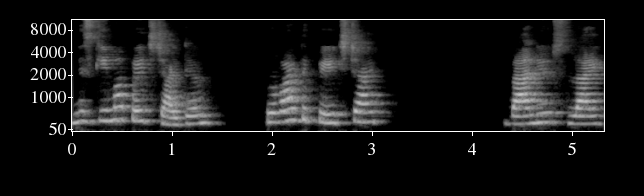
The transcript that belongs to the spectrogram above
In the schema page title, provide the page type, values like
